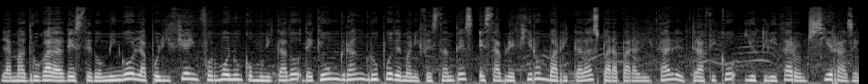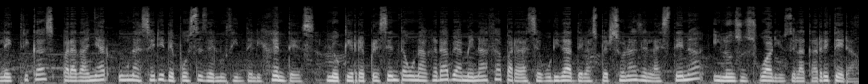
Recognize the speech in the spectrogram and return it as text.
La madrugada de este domingo, la policía informó en un comunicado de que un gran grupo de manifestantes establecieron barricadas para paralizar el tráfico y utilizaron sierras eléctricas para dañar una serie de postes de luz inteligentes, lo que representa una grave amenaza para la seguridad de las personas en la escena y los usuarios de la carretera.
